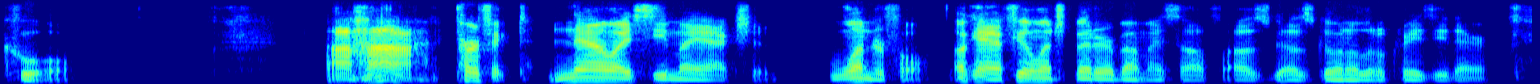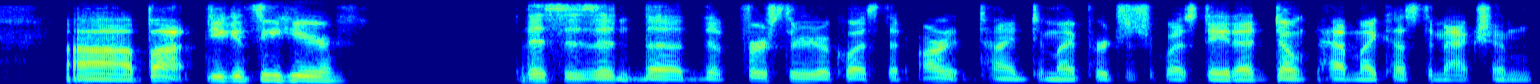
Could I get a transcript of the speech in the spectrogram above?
Cool. Aha, perfect. Now I see my action. Wonderful. Okay, I feel much better about myself. I was, I was going a little crazy there. Uh, but you can see here, this is the the first three requests that aren't tied to my purchase request data don't have my custom action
